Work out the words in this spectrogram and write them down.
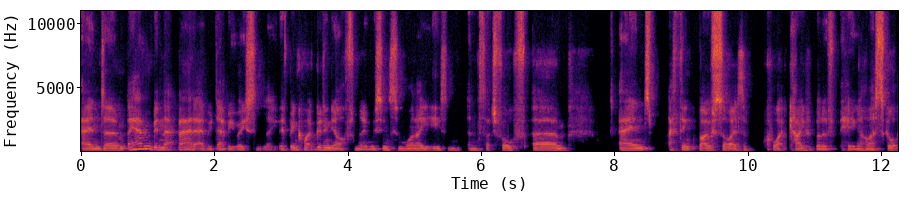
And um, they haven't been that bad at Abu Dhabi recently. They've been quite good in the afternoon. We've seen some 180s and, and such forth. Um, and I think both sides are quite capable of hitting a high score.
